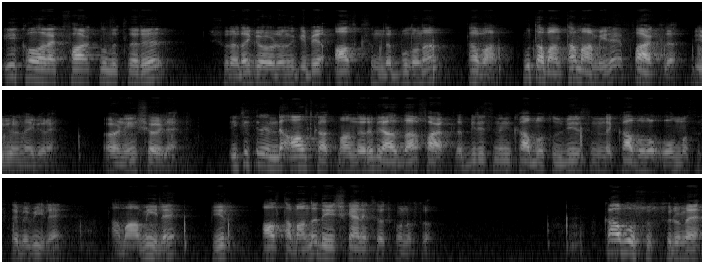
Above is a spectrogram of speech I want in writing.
İlk olarak farklılıkları şurada gördüğünüz gibi alt kısımda bulunan taban. Bu taban tamamıyla farklı birbirine göre. Örneğin şöyle. İkisinin de alt katmanları biraz daha farklı. Birisinin kablosuz, birisinin de kablolu olması sebebiyle tamamıyla bir alt tabanda değişkenlik söz konusu. Kablosuz sürüme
